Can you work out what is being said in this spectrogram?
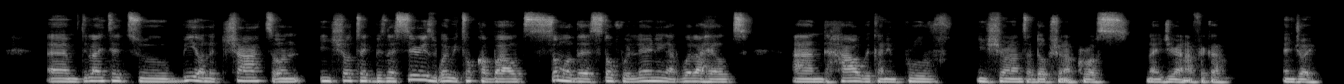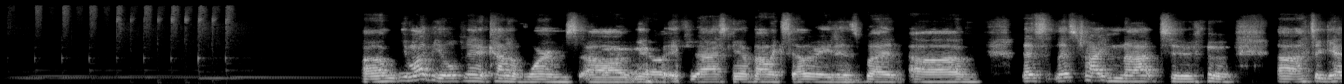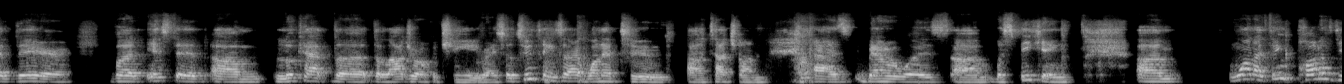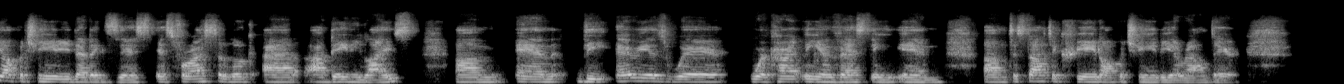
I'm delighted to be on a chat on InsurTech Business Series where we talk about some of the stuff we're learning at Wella Health and how we can improve insurance adoption across Nigeria and Africa. Enjoy. Um, you might be opening a kind of worms, uh, you know, if you're asking about accelerators. But um, let's let's try not to uh, to get there, but instead um, look at the the larger opportunity, right? So, two things that I wanted to uh, touch on as Benro was um, was speaking. One, I think part of the opportunity that exists is for us to look at our daily lives um, and the areas where we're currently investing in um, to start to create opportunity around there.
